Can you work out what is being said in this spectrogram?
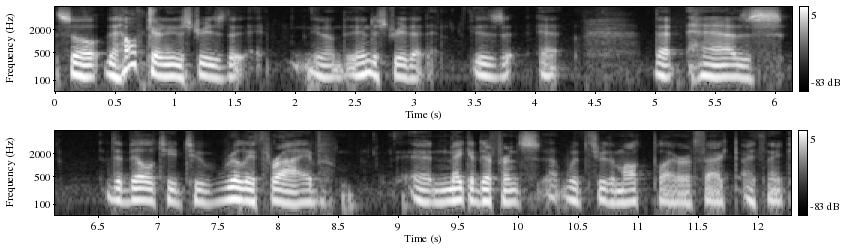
So the healthcare industry is the, you know, the industry that is uh, that has the ability to really thrive and make a difference with through the multiplier effect. I think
